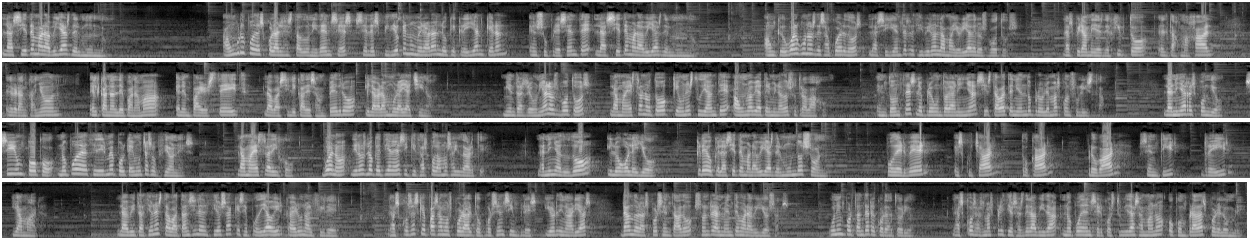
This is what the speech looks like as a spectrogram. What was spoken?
Las siete maravillas del mundo. A un grupo de escolares estadounidenses se les pidió que numeraran lo que creían que eran en su presente las siete maravillas del mundo. Aunque hubo algunos desacuerdos, las siguientes recibieron la mayoría de los votos. Las pirámides de Egipto, el Taj Mahal, el Gran Cañón, el Canal de Panamá, el Empire State, la Basílica de San Pedro y la Gran Muralla China. Mientras reunía los votos, la maestra notó que un estudiante aún no había terminado su trabajo. Entonces le preguntó a la niña si estaba teniendo problemas con su lista. La niña respondió, sí, un poco, no puedo decidirme porque hay muchas opciones. La maestra dijo, bueno, dinos lo que tienes y quizás podamos ayudarte. La niña dudó y luego leyó, creo que las siete maravillas del mundo son poder ver, escuchar, tocar, probar, sentir, reír y amar. La habitación estaba tan silenciosa que se podía oír caer un alfiler. Las cosas que pasamos por alto por ser simples y ordinarias, dándolas por sentado, son realmente maravillosas. Un importante recordatorio. Las cosas más preciosas de la vida no pueden ser construidas a mano o compradas por el hombre.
